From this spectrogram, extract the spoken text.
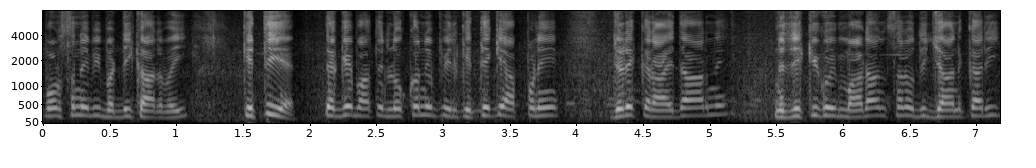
ਪੁਲਿਸ ਨੇ ਵੀ ਵੱਡੀ ਕਾਰਵਾਈ ਕੀਤੀ ਹੈ। ਤੇ ਅੱਗੇ ਬਾਤ ਲੋਕਾਂ ਨੇ ਅਪੀਲ ਕੀਤੀ ਕਿ ਆਪਣੇ ਜਿਹੜੇ ਕਿਰਾਏਦਾਰ ਨੇ, ਨਜ਼ਦੀਕੀ ਕੋਈ ਮਾੜਾ ਅਨਸਰ ਉਹਦੀ ਜਾਣਕਾਰੀ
